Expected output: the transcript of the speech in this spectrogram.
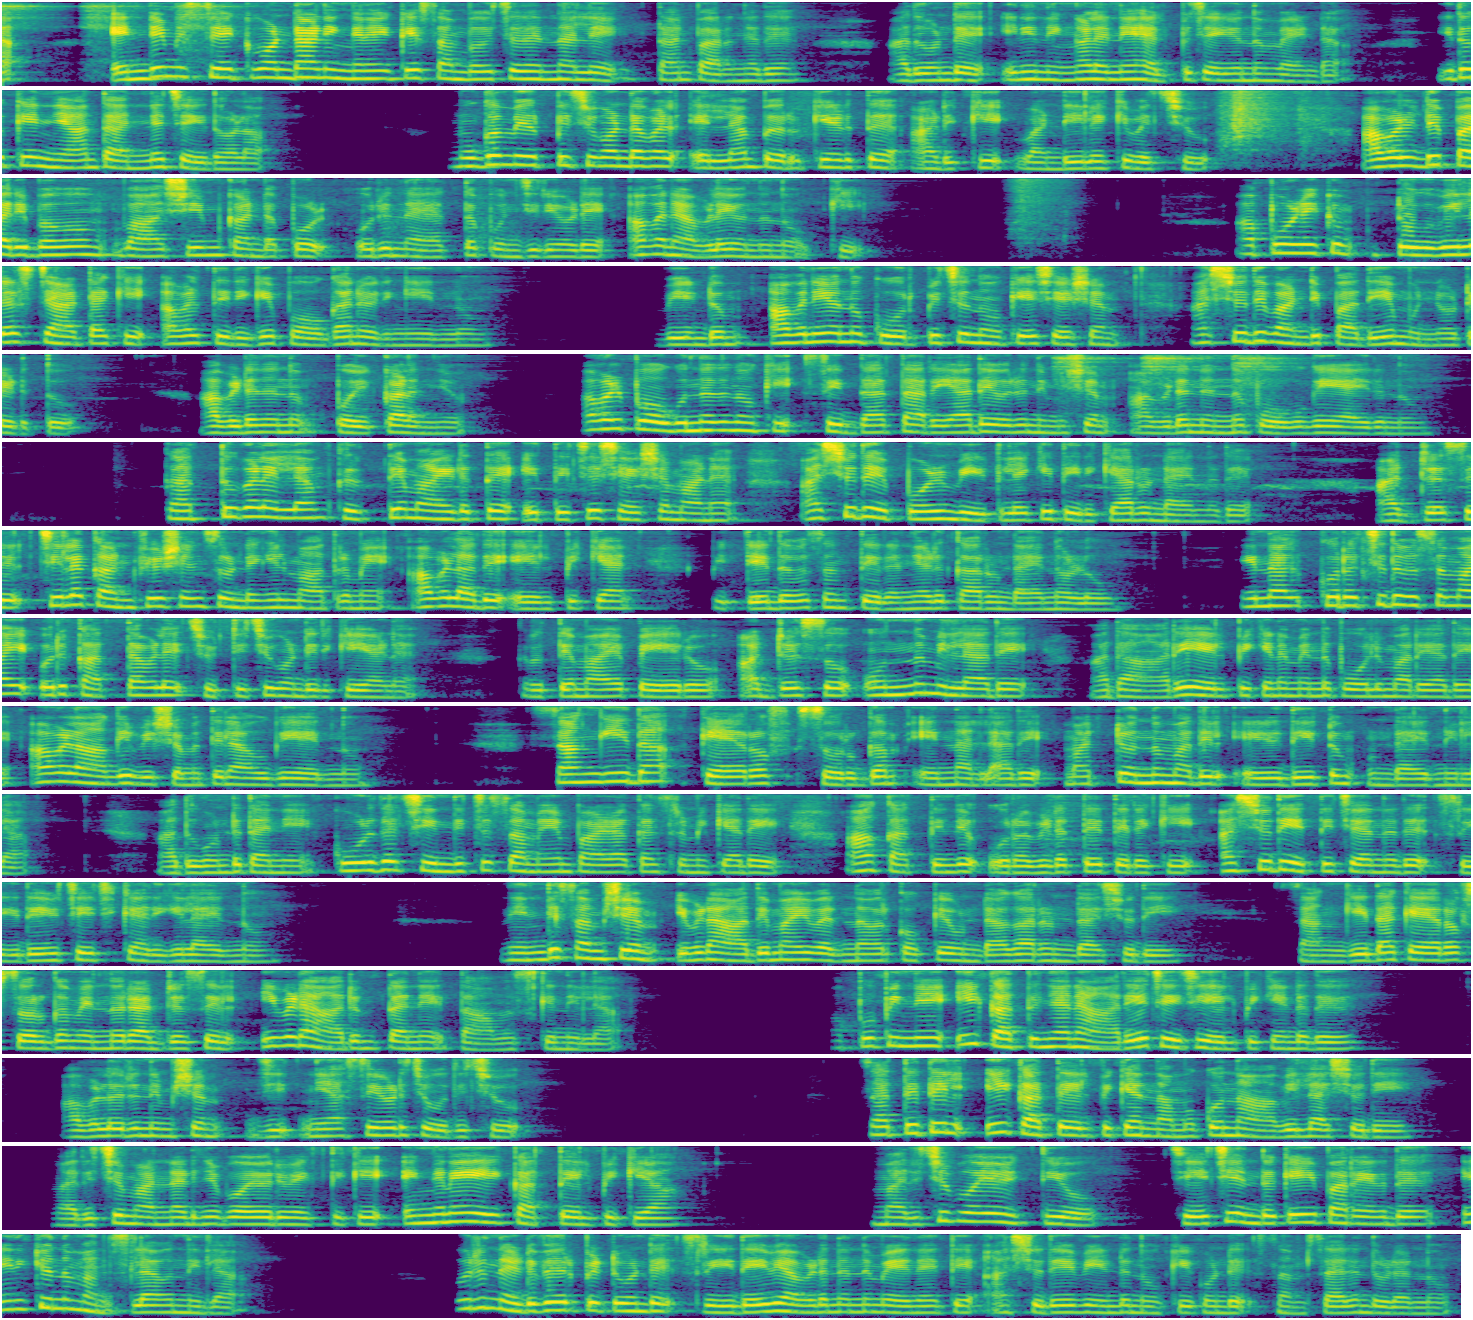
എന്റെ മിസ്റ്റേക്ക് കൊണ്ടാണ് ഇങ്ങനെയൊക്കെ സംഭവിച്ചതെന്നല്ലേ താൻ പറഞ്ഞത്? അതുകൊണ്ട് ഇനി നിങ്ങൾ എന്നെ ഹെൽപ്പ് ചെയ്യൊന്നും വേണ്ട. ഇതൊക്കെ ഞാൻ തന്നെ ചെയ്തോളാം. മുഖം വീർപ്പിച്ചുകൊണ്ടവൾ എല്ലാം പെറുക്കിയെടുത്ത് അടുക്കി വണ്ടിയിലേക്ക് വെച്ചു. അവളുടെ പരിഭവവും വാശിയും കണ്ടപ്പോൾ ഒരു നേർത്ത പുഞ്ചിരിയോടെ അവൻ അവളെ ഒന്ന് നോക്കി. അപ്പോഴേക്കും ടൂ വീലർ സ്റ്റാർട്ടാക്കി അവൾ തിരികെ പോകാൻ ഒരുങ്ങിയിരുന്നു. വീണ്ടും അവനെ ഒന്ന് കൂർപ്പിച്ചു നോക്കിയ ശേഷം അശ്വതി വണ്ടി പതിയെ മുന്നോട്ടെടുത്തു. അവിടെ നിന്നും പോയിക്കളഞ്ഞു അവൾ പോകുന്നത് നോക്കി സിദ്ധാർത്ഥ അറിയാതെ ഒരു നിമിഷം അവിടെ നിന്ന് പോവുകയായിരുന്നു. കത്തുകളെല്ലാം കൃത്യമായിടത്ത് എത്തിച്ച ശേഷമാണ് അശ്വതി എപ്പോഴും വീട്ടിലേക്ക് തിരിക്കാറുണ്ടായിരുന്നത്. അഡ്രസ്സിൽ ചില കൺഫ്യൂഷൻസ് ഉണ്ടെങ്കിൽ മാത്രമേ അവൾ അത് ഏൽപ്പിക്കാൻ പിറ്റേ ദിവസം തിരഞ്ഞെടുക്കാറുണ്ടായിരുന്നുള്ളൂ. എന്നാൽ കുറച്ച് ദിവസമായി ഒരു കത്തവളെ ചുറ്റിച്ചുകൊണ്ടിരിക്കുകയാണ്. കൃത്യമായ പേരോ അഡ്രസ്സോ ഒന്നുമില്ലാതെ അതാരെ ഏൽപ്പിക്കണമെന്ന് പോലും അറിയാതെ അവൾ ആകെ വിഷമത്തിലാവുകയായിരുന്നു. സംഗീത കെയർ ഓഫ് സ്വർഗം എന്നല്ലാതെ മറ്റൊന്നും അതിൽ എഴുതിയിട്ടും ഉണ്ടായിരുന്നില്ല. അതുകൊണ്ട് തന്നെ കൂടുതൽ ചിന്തിച്ച സമയം പാഴാക്കാൻ ശ്രമിക്കാതെ ആ കത്തിന്റെ ഉറവിടത്തെ തിരക്കി അശ്വതി എത്തിച്ചേർന്നത് ശ്രീദേവി ചേച്ചിക്ക് അരികിലായിരുന്നു. നിന്റെ സംശയം ഇവിടെ ആദ്യമായി വരുന്നവർക്കൊക്കെ ഉണ്ടാകാറുണ്ട് അശ്വതി. സംഗീത കെയർ ഓഫ് സ്വർഗം എന്നൊരു അഡ്രസ്സിൽ ഇവിടെ ആരും തന്നെ താമസിക്കുന്നില്ല. അപ്പോൾ പിന്നെ ഈ കത്ത് ഞാൻ ആരെയാ ചേച്ചി ഏൽപ്പിക്കേണ്ടത്? അവളൊരു നിമിഷം ജിജ്ഞാസയോട് ചോദിച്ചു. സത്യത്തിൽ ഈ കത്ത് ഏൽപ്പിക്കാൻ നമുക്കൊന്നും ആവില്ല അശ്വതി മരിച്ചു മണ്ണടിഞ്ഞു പോയ ഒരു വ്യക്തിക്ക് എങ്ങനെ ഈ കത്ത് ഏൽപ്പിക്കുക? മരിച്ചുപോയ വ്യക്തിയോ? ചേച്ചി എന്തൊക്കെയായി പറയണത് എനിക്കൊന്നും മനസ്സിലാവുന്നില്ല. ഒരു നെടുവേർപ്പെട്ടുകൊണ്ട് ശ്രീദേവി അവിടെ നിന്ന് എഴുന്നേറ്റ് അശ്വതിയെ വീണ്ടും നോക്കിക്കൊണ്ട് സംസാരം തുടർന്നു.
